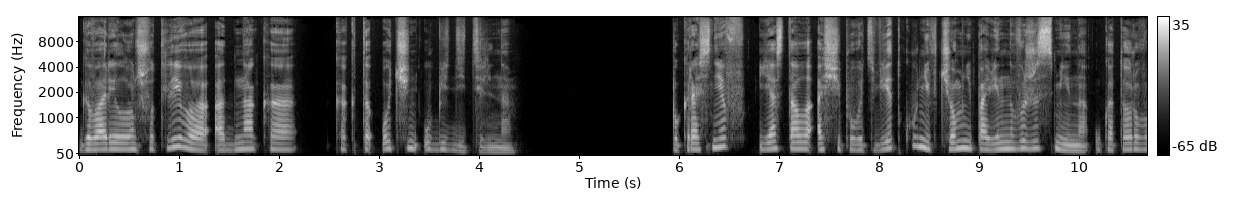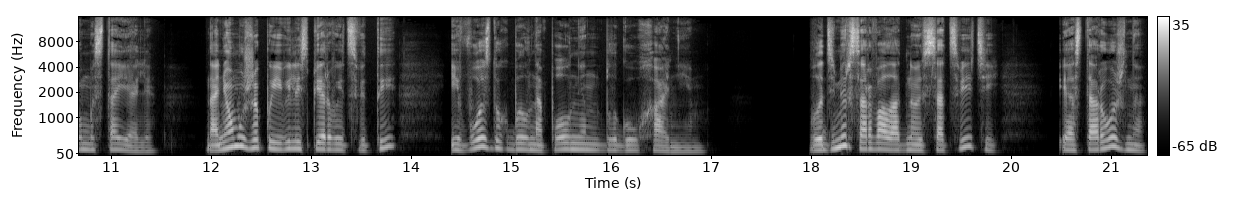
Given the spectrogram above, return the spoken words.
Говорил он шутливо, однако как-то очень убедительно. Покраснев, я стала ощипывать ветку ни в чем не повинного жасмина, у которого мы стояли. На нем уже появились первые цветы — и воздух был наполнен благоуханием. Владимир сорвал одно из соцветий и осторожно,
